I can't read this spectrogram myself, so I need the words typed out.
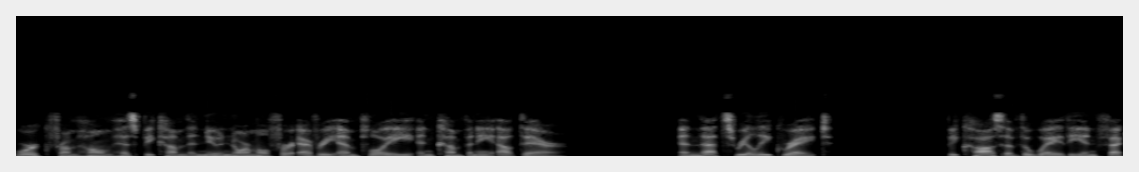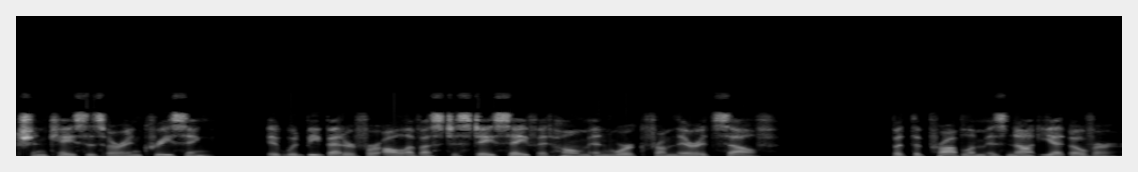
Work from home has become the new normal for every employee and company out there. And that's really great. Because of the way the infection cases are increasing, it would be better for all of us to stay safe at home and work from there itself. But the problem is not yet over.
